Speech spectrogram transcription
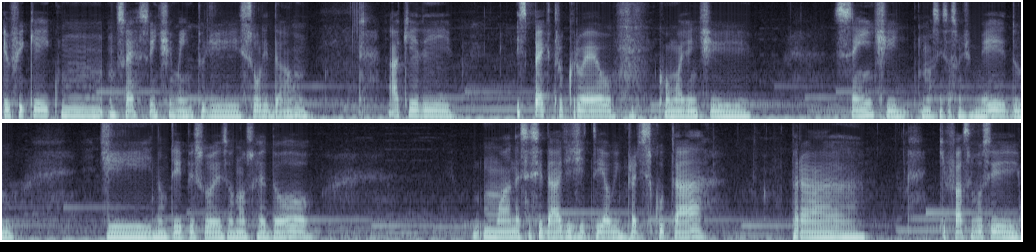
eu fiquei com um certo sentimento de solidão, aquele espectro cruel, como a gente sente uma sensação de medo, de não ter pessoas ao nosso redor, uma necessidade de ter alguém para te escutar, para que faça você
